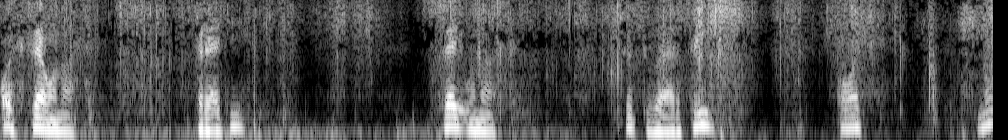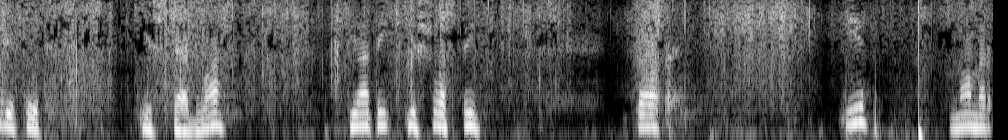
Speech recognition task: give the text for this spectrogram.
Ось це у нас третій. Цей у нас четвертий. Ось. Ну і тут іще два. П'ятий і шостий. Так. І номер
